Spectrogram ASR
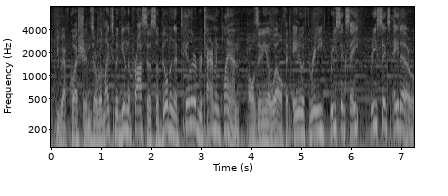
If you have questions or would like to begin the process of building a tailored retirement plan, call Zinnia Wealth at 803 368 3680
